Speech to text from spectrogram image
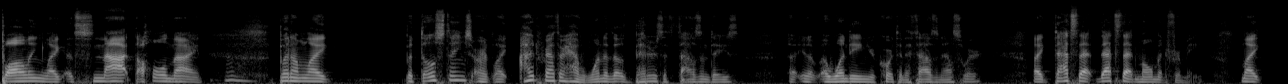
bawling like a snot the whole nine. But I'm like, but those things are like, I'd rather have one of those better a thousand days, uh, you know, a one day in your court than a thousand elsewhere. Like that's that that's that moment for me. Like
